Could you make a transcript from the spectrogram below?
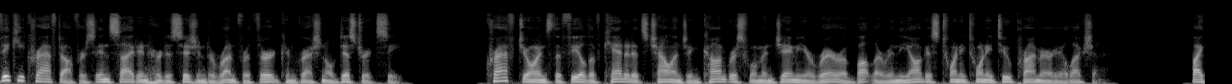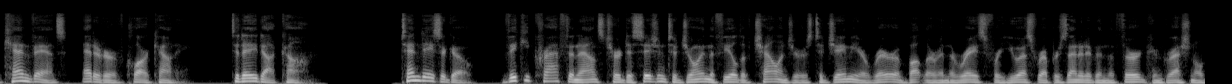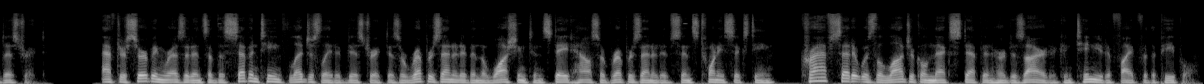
Vicky Kraft offers insight in her decision to run for 3rd Congressional District seat. Kraft joins the field of candidates challenging Congresswoman Jamie Herrera Beutler in the August 2022 primary election. By Ken Vance, editor of Clark County. Today.com. Ten days ago, Vicky Kraft announced her decision to join the field of challengers to Jamie Herrera Beutler in the race for U.S. Representative in the 3rd Congressional District. After serving residents of the 17th Legislative District as a representative in the Washington State House of Representatives since 2016, Kraft said it was the logical next step in her desire to continue to fight for the people.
